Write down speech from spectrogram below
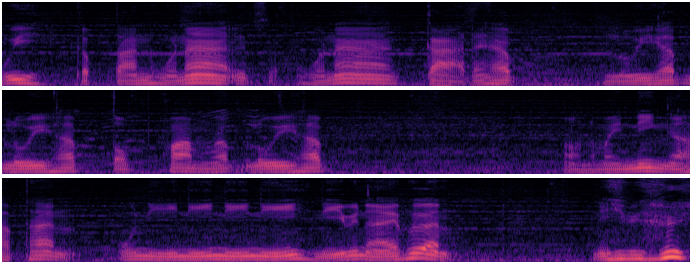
อุ้ยกับตันหัวหน้าหัวหน้ากาดนะครับ ลุยครับลุยครับ ตบคว่ำครับลุยครับอ๋อทำไมนิ่งอะครับท่านโอ้หนีหนีหนีหนีหนีไปไหนเพื่อน หนีไปเฮ้ย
